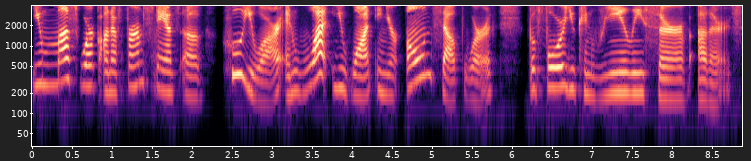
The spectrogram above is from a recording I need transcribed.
You must work on a firm stance of who you are and what you want in your own self worth before you can really serve others.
